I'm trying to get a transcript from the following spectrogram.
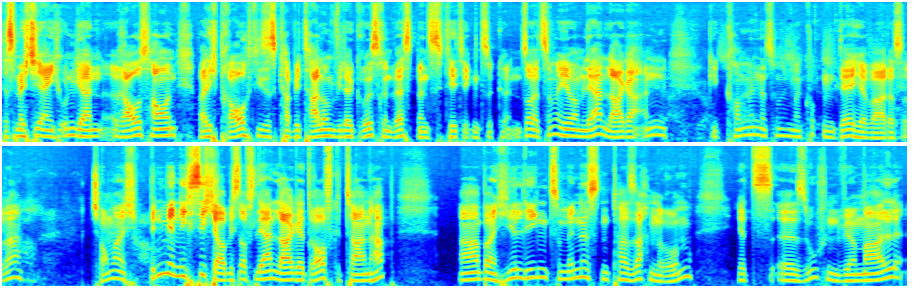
Das möchte ich eigentlich ungern raushauen, weil ich brauche dieses Kapital, um wieder größere Investments tätigen zu können. So, jetzt sind wir hier beim Lernlager angekommen. Jetzt muss ich mal gucken. Der hier war das, oder? Schau mal, ich bin mir nicht sicher, ob ich es aufs Lernlager draufgetan habe. Aber hier liegen zumindest ein paar Sachen rum. Jetzt äh, suchen wir mal.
